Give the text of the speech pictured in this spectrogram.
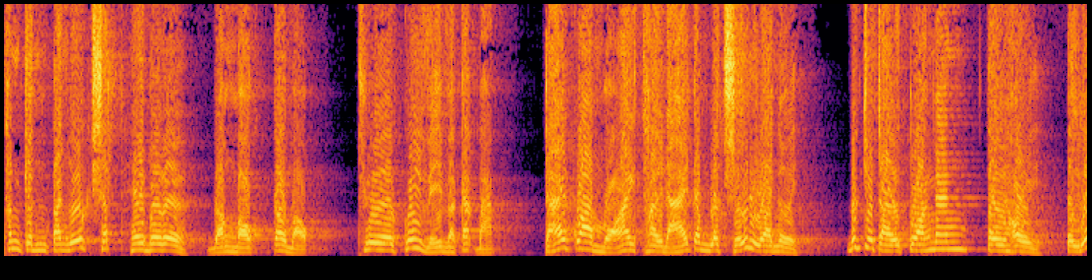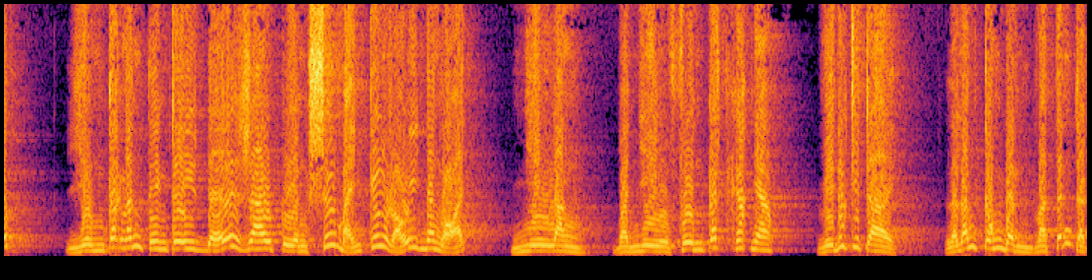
Thánh Kinh Tăng ước sách Hebrew, đoạn 1 câu 1 Thưa quý vị và các bạn, Trải qua mọi thời đại trong lịch sử loài người, Đức Chúa Trời toàn năng, từ hồi, từ lúc, Dùng các đấng tiên tri để giao truyền sứ mệnh cứu rỗi nhân loại Nhiều lần và nhiều phương cách khác nhau. Vì Đức Chúa Trời là đấng công bình và chính trực,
